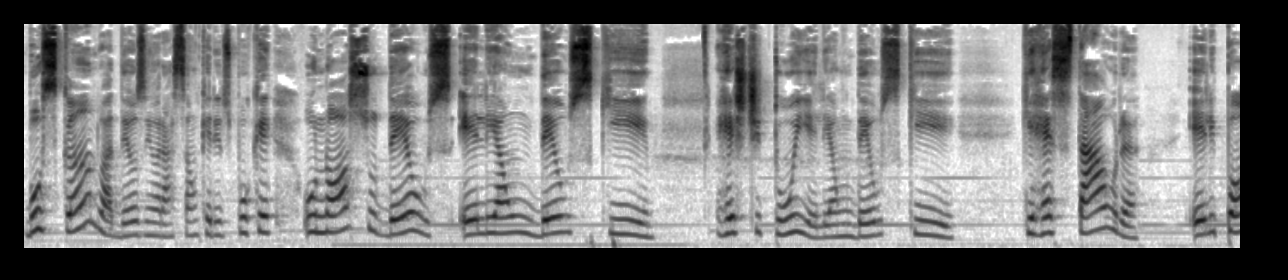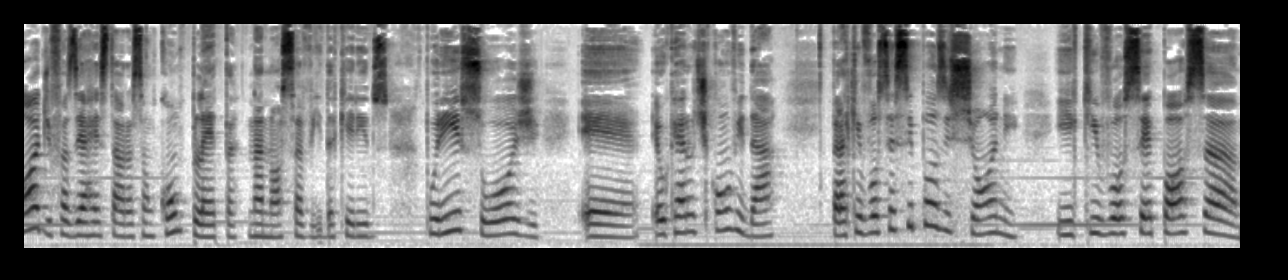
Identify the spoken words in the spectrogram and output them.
buscando a Deus em oração, queridos, porque o nosso Deus, ele é um Deus que restitui, ele é um Deus que que restaura ele pode fazer a restauração completa na nossa vida, queridos. Por isso, hoje, é, eu quero te convidar para que você se posicione e que você possa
